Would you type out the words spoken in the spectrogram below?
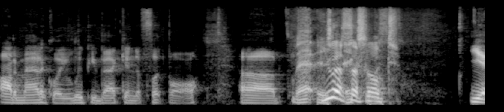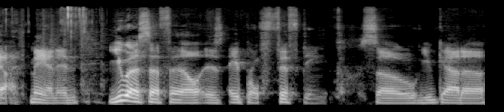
automatically loop you back into football. Uh, That is USFL excellent. Yeah, man, and USFL is April fifteenth, so you got a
